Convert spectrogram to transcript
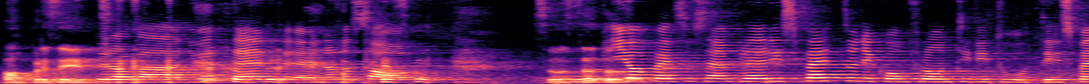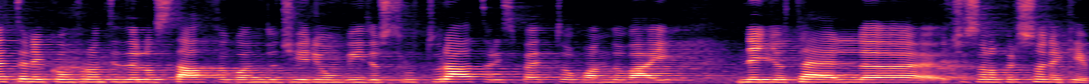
Ho presente. roba divertente, non lo so. Sono stato... Io penso sempre rispetto nei confronti di tutti, rispetto nei confronti dello staff quando giri un video strutturato, rispetto quando vai negli hotel, eh, ci sono persone che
